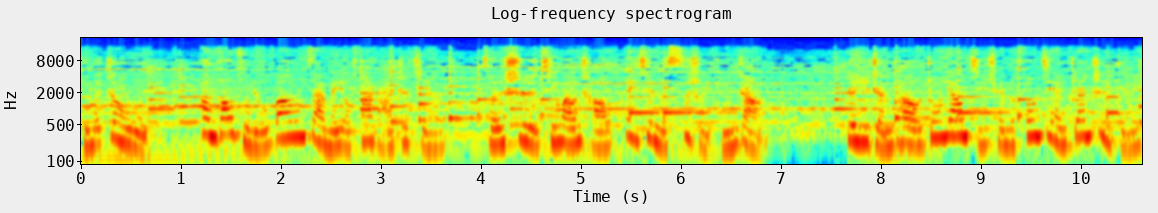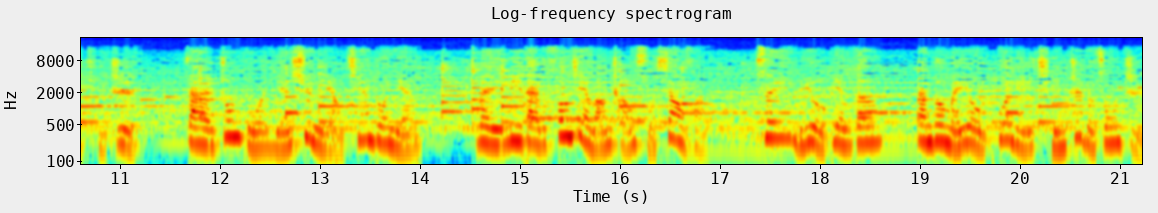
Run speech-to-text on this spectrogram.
亭的政务。汉高祖刘邦在没有发达之前，曾是秦王朝沛县的泗水亭长。这一整套中央集权的封建专制主义体制，在中国延续了两千多年。为历代的封建王朝所效仿，虽屡有变更，但都没有脱离秦制的宗旨。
